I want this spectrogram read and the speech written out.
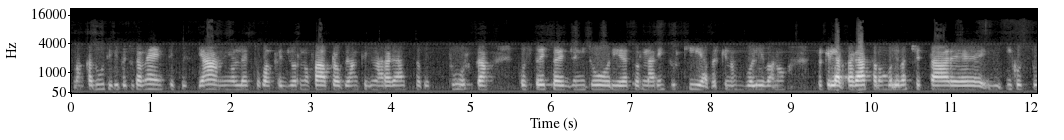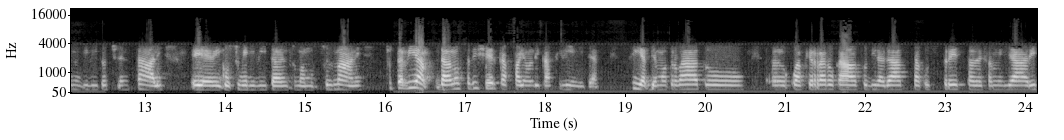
sono accaduti ripetutamente in questi anni, ho letto qualche giorno fa proprio anche di una ragazza turca costretta dai genitori a tornare in Turchia perché, volevano, perché la ragazza non voleva accettare i, i costumi di vita occidentali, eh, i costumi di vita insomma, musulmani. Tuttavia dalla nostra ricerca appaiono dei casi limite. Sì, abbiamo trovato eh, qualche raro caso di ragazza costretta dai familiari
